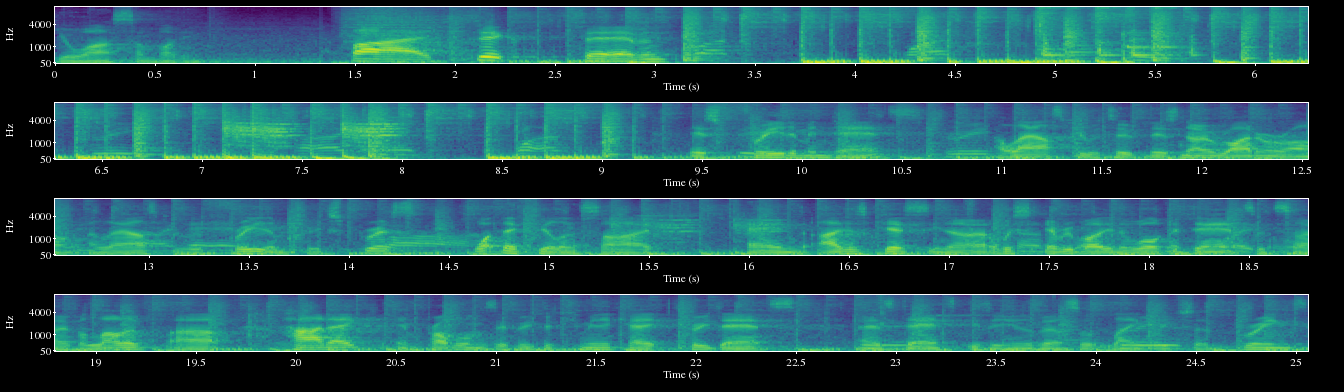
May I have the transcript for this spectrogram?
you are somebody. Five, six, seven. There's freedom in dance, allows people to, there's no right or wrong, allows people the freedom to express what they feel inside. And I just guess, you know, I wish everybody in the world could dance. It'd save a lot of uh, heartache and problems if we could communicate through dance, as dance is a universal language that brings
